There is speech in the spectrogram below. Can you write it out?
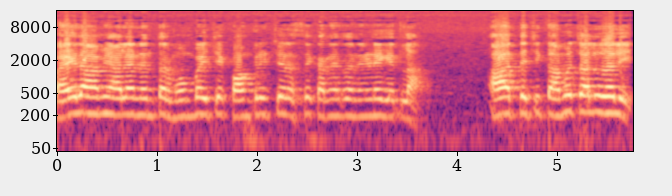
पहिला आम्ही आल्यानंतर मुंबईचे कॉन्क्रीटचे रस्ते करण्याचा निर्णय घेतला. आज त्याची कामं चालू झाली.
